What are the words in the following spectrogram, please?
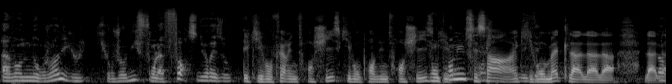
avant de nous rejoindre et qui aujourd'hui font la force du réseau. Et qui vont faire une franchise, qui vont prendre une franchise, Ils vont qui- prendre une c'est ça, hein, qui vont mettre la- la- la- la- la-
